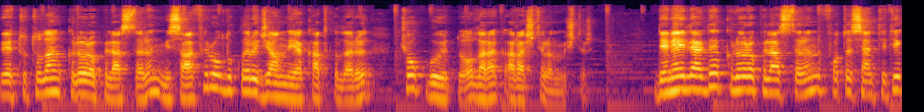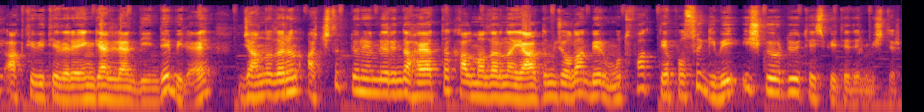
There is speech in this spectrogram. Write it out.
ve tutulan kloroplastların misafir oldukları canlıya katkıları çok boyutlu olarak araştırılmıştır. Deneylerde kloroplastların fotosentetik aktiviteleri engellendiğinde bile canlıların açlık dönemlerinde hayatta kalmalarına yardımcı olan bir mutfak deposu gibi iş gördüğü tespit edilmiştir.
